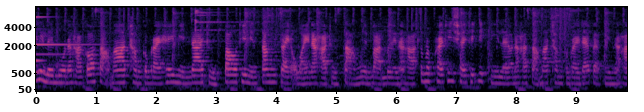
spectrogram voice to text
คนิคเรนโบว์นะคะ ก็สามารถทำกำไรให้มินได้ถึงเป้าที่มินตั้งใจเอาไว้นะคะ ถึง 30,000 บาทเลยนะคะสำหรับใครที่ใช้เทคนิคนี้แล้วนะคะ สามารถทำกำไรได้แบบมินนะคะ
